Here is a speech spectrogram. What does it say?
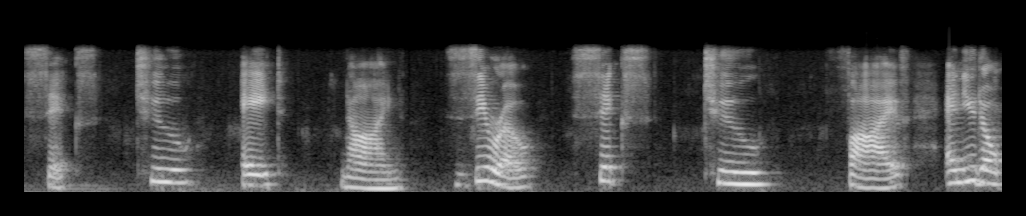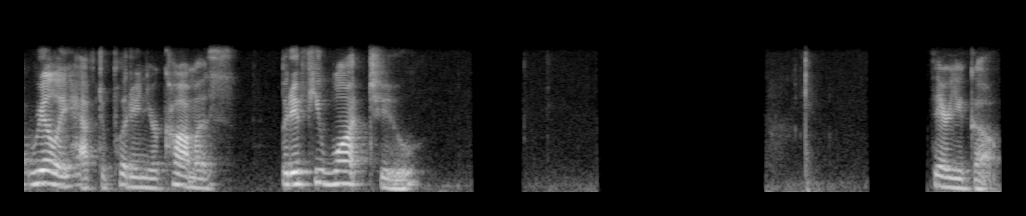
6, 2, 8, 9, 0, 6, 2, 5, and you don't really have to put in your commas, but if you want to, There you go.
